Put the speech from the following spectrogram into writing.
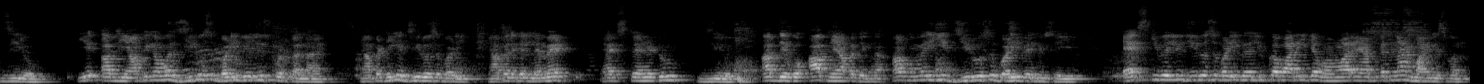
zero ये अब यहाँ पे क्या होगा? ज़ीरो से बड़ी वैल्यू पुट करना है। यहाँ पे ठीक है? ज़ीरो से बड़ी। यहाँ पे लिखे limit x tends to zero अब देखो, आप यहाँ पे देखना। अब हमें ये ज़ीरो से बड़ी वैल्यू चाहिए। एक्स की वैल्यू ज़ीरो से बड़ी वैल्यू कब आ रही है? जब हमारे यहाँ पे कितना? है माइनस वन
